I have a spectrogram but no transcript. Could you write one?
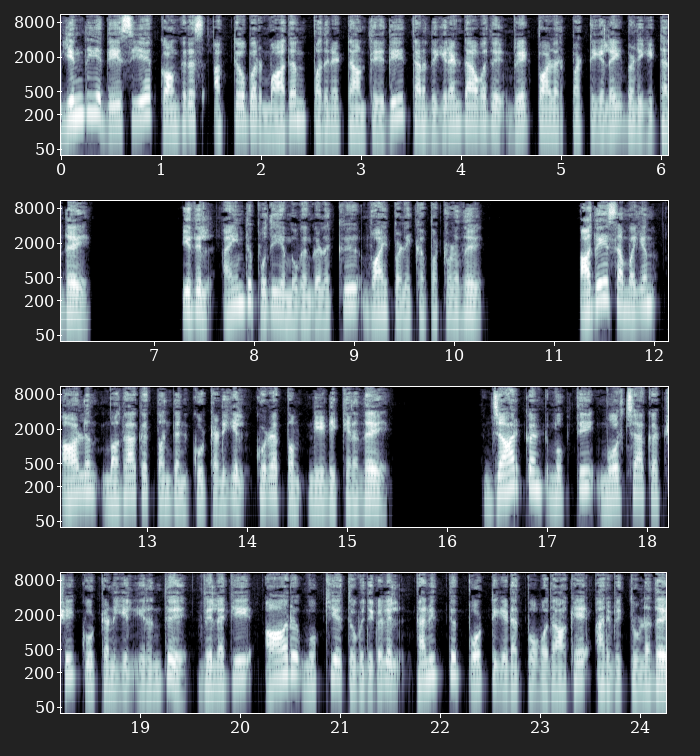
இந்திய தேசிய காங்கிரஸ் அக்டோபர் மாதம் பதினெட்டாம் தேதி தனது இரண்டாவது வேட்பாளர் பட்டியலை வெளியிட்டது. இதில் ஐந்து புதிய முகங்களுக்கு வாய்ப்பளிக்கப்பட்டுள்ளது. அதே சமயம் ஆளும் மகாகத்பந்தன் கூட்டணியில் குழப்பம் நீடிக்கிறது. ஜார்க்கண்ட் முக்தி மோர்ச்சா கட்சி கூட்டணியில் இருந்து விலகி ஆறு முக்கிய தொகுதிகளில் தனித்து போட்டியிடப் போவதாக அறிவித்துள்ளது.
